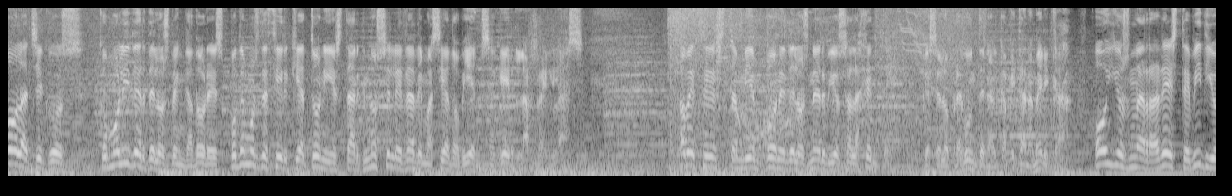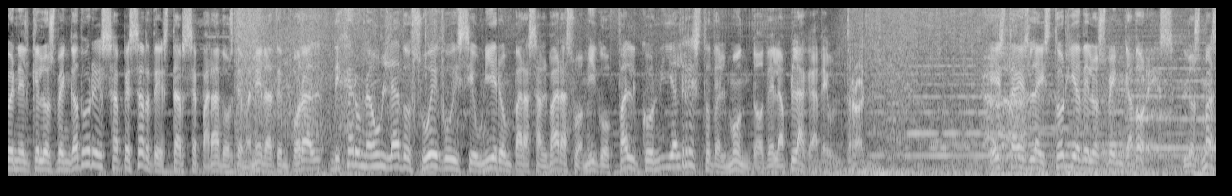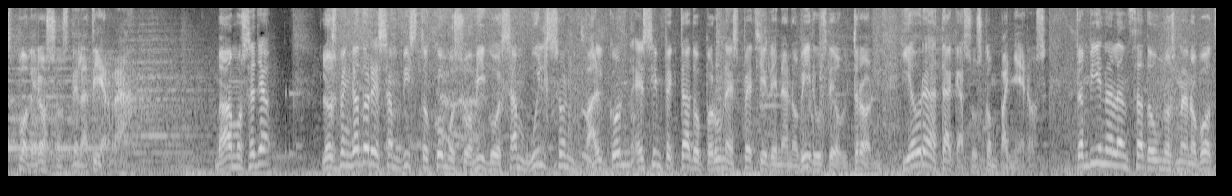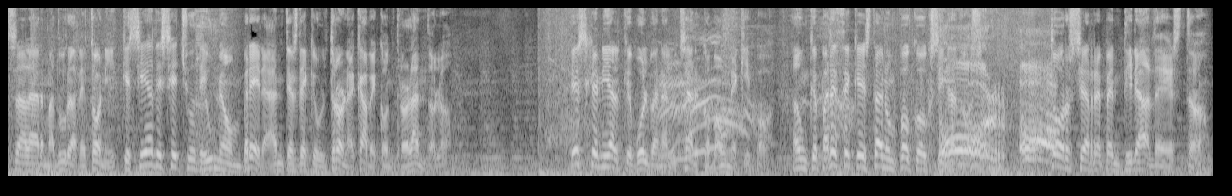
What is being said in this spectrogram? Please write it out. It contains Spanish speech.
Hola chicos, como líder de los Vengadores podemos decir que a Tony Stark no se le da demasiado bien seguir las reglas. A veces también pone de los nervios a la gente, que se lo pregunten al Capitán América. Hoy os narraré este vídeo en el que los Vengadores, a pesar de estar separados de manera temporal, dejaron a un lado su ego y se unieron para salvar a su amigo Falcon y al resto del mundo de la plaga de Ultron. Esta es la historia de los Vengadores, los más poderosos de la Tierra. Vamos allá. Los Vengadores han visto cómo su amigo Sam Wilson, Falcon, es infectado por una especie de nanovirus de Ultron y ahora ataca a sus compañeros. También ha lanzado unos nanobots a la armadura de Tony, que se ha deshecho de una hombrera antes de que Ultron acabe controlándolo. Es genial que vuelvan a luchar como un equipo, aunque parece que están un poco oxidados. Thor se arrepentirá de esto.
